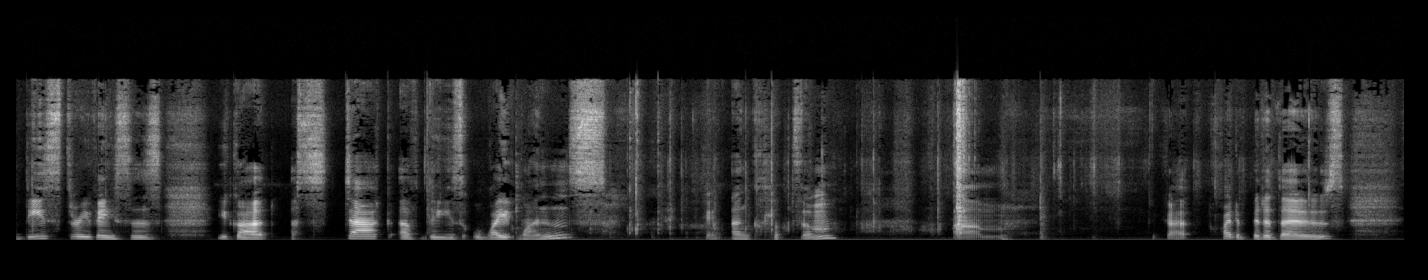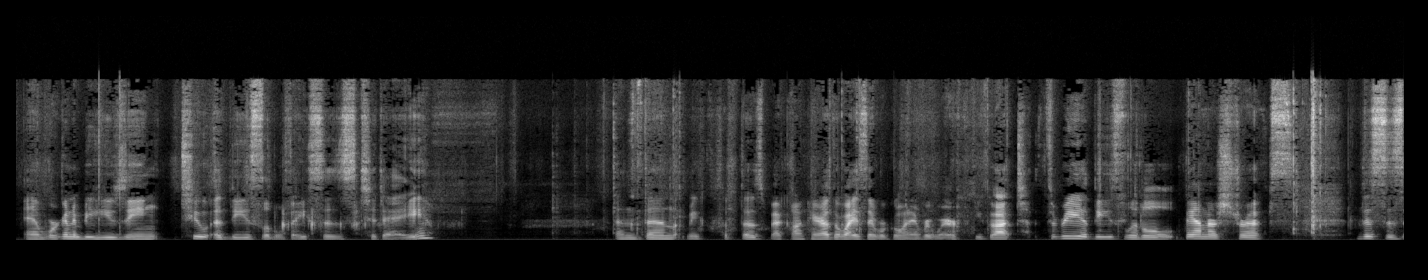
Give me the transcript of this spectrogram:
These three vases, you got a stack of these white ones. Okay, unclip them. Um, you got quite a bit of those. And we're going to be using two of these little vases today. And then let me clip those back on here. Otherwise, they were going everywhere. You got three of these little banner strips. This is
